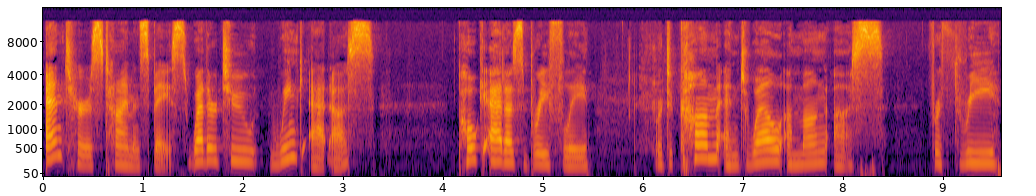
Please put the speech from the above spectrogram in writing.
enters time and space, whether to wink at us, poke at us briefly, or to come and dwell among us for three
